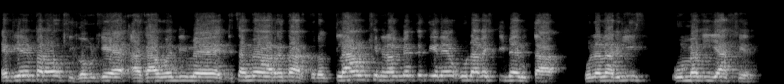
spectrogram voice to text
Es bien paradójico, porque acá Wendy me, quizás me va a retar, pero el clown generalmente tiene una vestimenta, una nariz, un maquillaje.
